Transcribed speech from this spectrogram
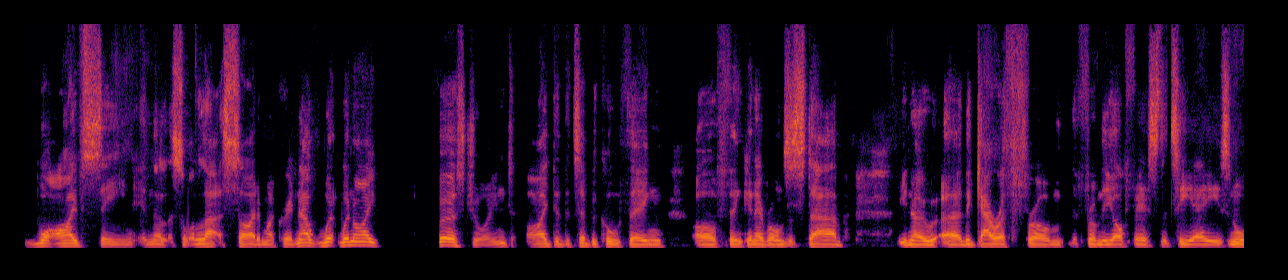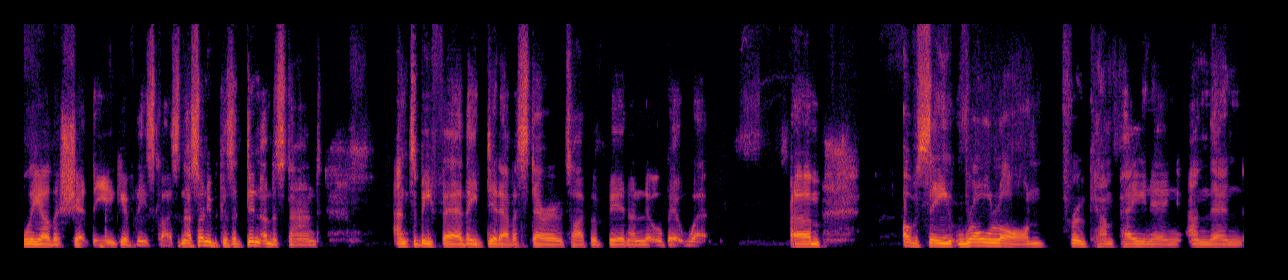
what I've seen in the sort of latter side of my career. Now, when I first joined, I did the typical thing of thinking everyone's a stab, you know, uh, the Gareth from from the office, the TAs, and all the other shit that you give these guys. And that's only because I didn't understand. And to be fair, they did have a stereotype of being a little bit wet. Um, obviously, roll on through campaigning and then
